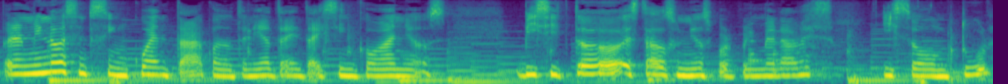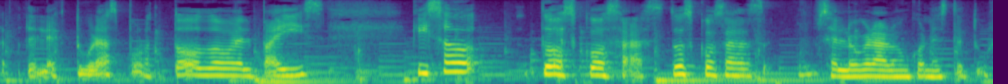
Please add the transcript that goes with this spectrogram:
Pero en 1950, cuando tenía 35 años, visitó Estados Unidos por primera vez hizo un tour de lecturas por todo el país, que hizo dos cosas, dos cosas se lograron con este tour.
